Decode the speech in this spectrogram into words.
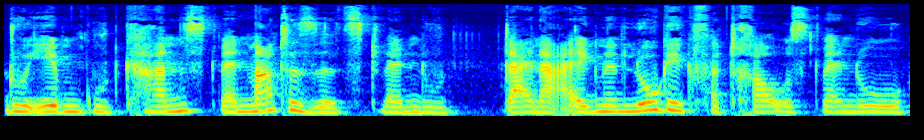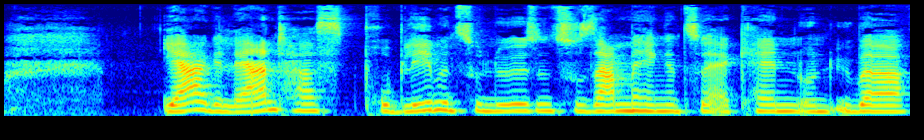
du eben gut kannst, wenn Mathe sitzt, wenn du deiner eigenen Logik vertraust, wenn du ja gelernt hast, Probleme zu lösen, Zusammenhänge zu erkennen und über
